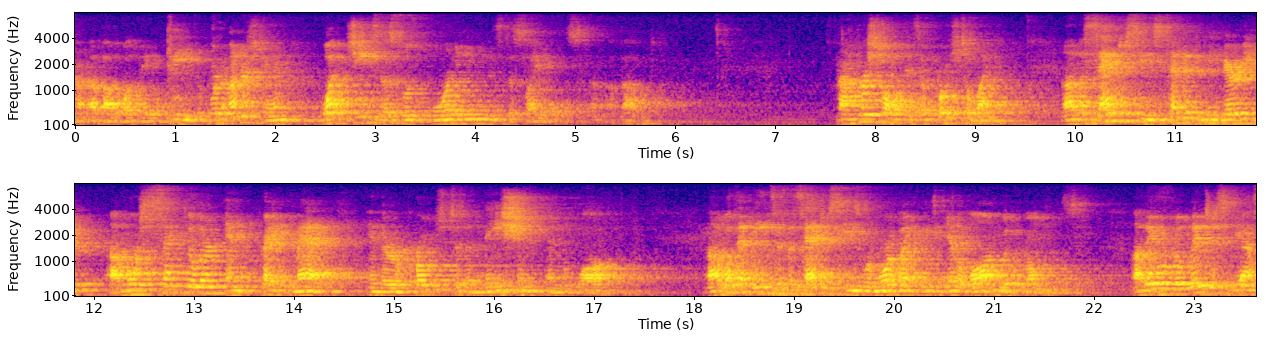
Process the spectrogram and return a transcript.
about what they believe, if we're to understand what Jesus was warning his disciples uh, first of all, his approach to life. Uh, the Sadducees tended to be very uh, more secular and pragmatic in their approach to the nation and the law. Uh, what that means is the Sadducees were more likely to get along with the Romans. Uh, they were religious, yes,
